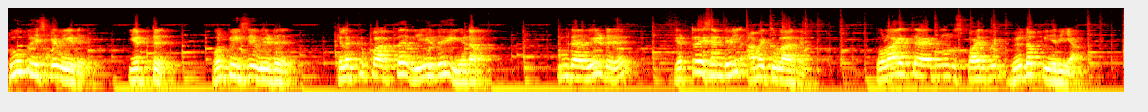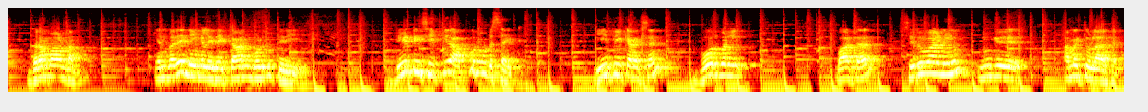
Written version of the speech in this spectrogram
டூ பிஹெச்கே வீடு. எட்டு. ஒன் வீடு. கிழக்கு பார்த்த வீடு இடம். இந்த வீடு எட்டரை சென்டில் அமைத்துள்ளார்கள். தொள்ளாயிரத்தி ஐநூறு ஸ்கொயர் ஃபீட் பில்டப் ஏரியா பிரம்மாண்டம் என்பதை நீங்கள் இதை காணும்பொழுது தெரியும். DTCP approved site EB connection borewell water சிறுவாணியும் இங்கு அமைத்துள்ளார்கள்.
